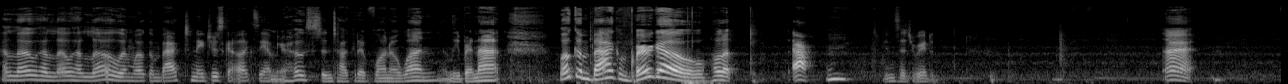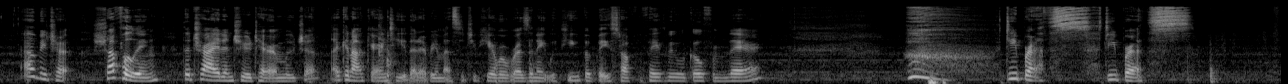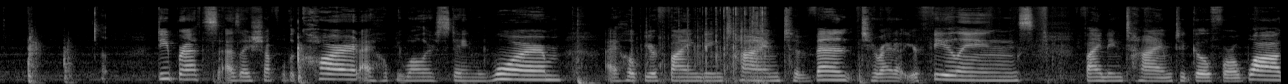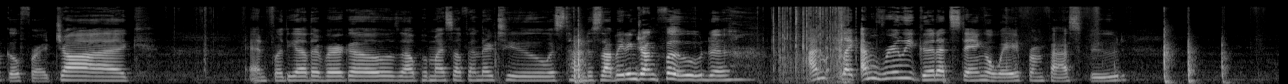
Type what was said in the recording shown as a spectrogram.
Hello, hello, hello, and welcome back to Nature's Galaxy. I'm your host and talkative 101, Libra Nat. Welcome back, Virgo. Hold up. Ah, getting situated. Alright. I'll be tr- shuffling the tried and true Tarot Mucha. I cannot guarantee that every message you hear will resonate with you, but based off of faith, we will go from there. deep breaths, deep breaths. Deep breaths as I shuffle the card. I hope you all are staying warm. I hope you're finding time to vent, to write out your feelings, finding time to go for a walk, go for a jog. And for the other Virgos, I'll put myself in there too. It's time to stop eating junk food. I'm like, I'm really good at staying away from fast food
